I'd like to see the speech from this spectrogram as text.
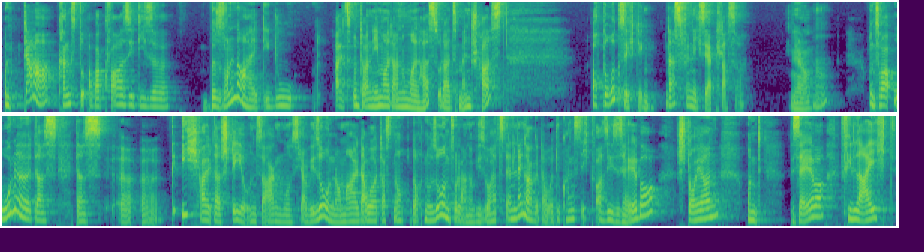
Und da kannst du aber quasi diese Besonderheit, die du als Unternehmer da nun mal hast oder als Mensch hast, auch berücksichtigen. Das finde ich sehr klasse. Ja. ja? Und zwar ohne, dass, dass äh, äh, ich halt da stehe und sagen muss, ja wieso, normal dauert das noch doch nur so und so lange. Wieso hat es denn länger gedauert? Du kannst dich quasi selber steuern und selber vielleicht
